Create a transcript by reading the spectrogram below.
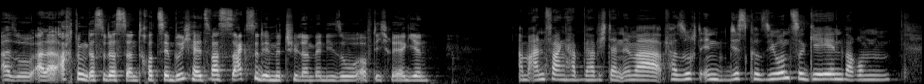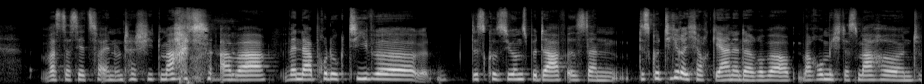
Also aller Achtung, dass du das dann trotzdem durchhältst. Was sagst du den Mitschülern, wenn die so auf dich reagieren? Am Anfang habe hab ich dann immer versucht, in die Diskussion zu gehen, warum, was das jetzt für einen Unterschied macht. Aber wenn da produktive Diskussionsbedarf ist, dann diskutiere ich auch gerne darüber, warum ich das mache und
